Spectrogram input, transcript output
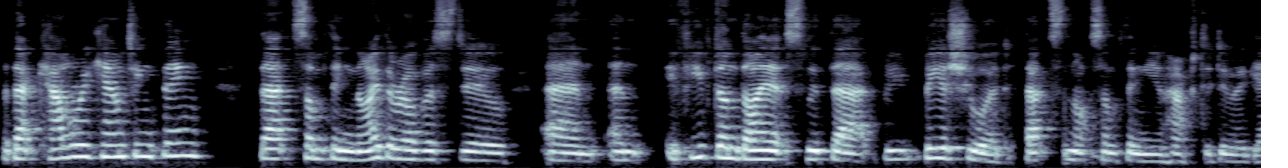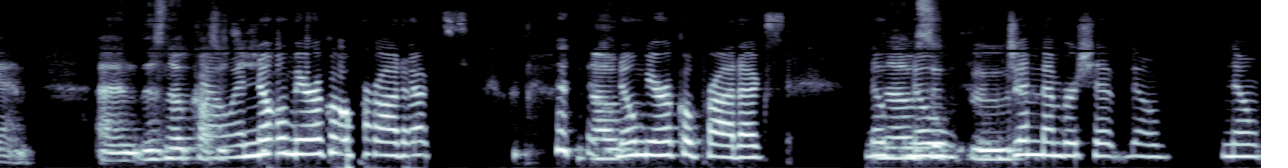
But that calorie counting thing that's something neither of us do. And and if you've done diets with that be, be assured that's not something you have to do again. And there's no cost. no, and no miracle products. No. no miracle products no no, no gym membership no no.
